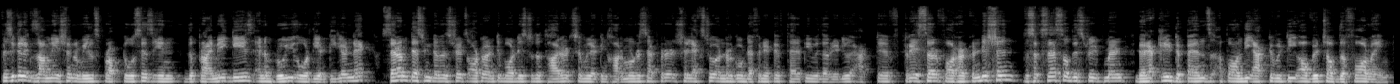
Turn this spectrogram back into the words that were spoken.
Physical examination reveals proptosis in the primary gaze and a bruit over the anterior neck. Serum testing demonstrates autoantibodies to the thyroid stimulating hormone receptor. She elects to undergo definitive therapy with a radioactive tracer for her condition. The success of this treatment directly depends upon the activity of which of the following.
